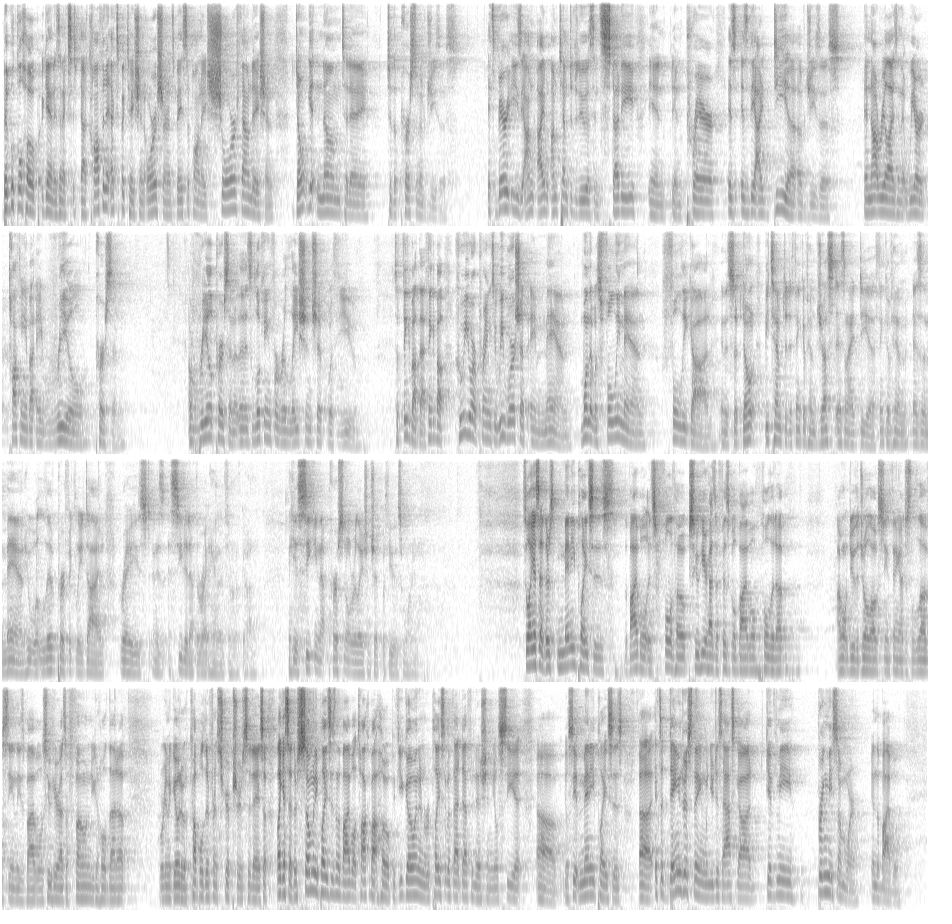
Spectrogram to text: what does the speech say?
biblical hope, again, is ex- a confident expectation or assurance based upon a sure foundation don't get numb today to the person of Jesus. It's very easy. I'm, I'm, I'm, tempted to do this in study, in, in prayer, is, is the idea of Jesus and not realizing that we are talking about a real person. A real person that is looking for relationship with you. So think about that. Think about who you are praying to. We worship a man, one that was fully man fully God. And so don't be tempted to think of him just as an idea. Think of him as a man who will live perfectly, died, raised, and is seated at the right hand of the throne of God. And he is seeking that personal relationship with you this morning. So, like I said, there's many places. The Bible is full of hopes. Who here has a physical Bible? Hold it up. I won't do the Joel Osteen thing. I just love seeing these Bibles. Who here has a phone? You can hold that up. We're going to go to a couple different scriptures today. So, like I said, there's so many places in the Bible that talk about hope. If you go in and replace it with that definition, you'll see it. Uh, you'll see it many places. Uh, it's a dangerous thing when you just ask God, "Give me, bring me somewhere in the Bible,"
